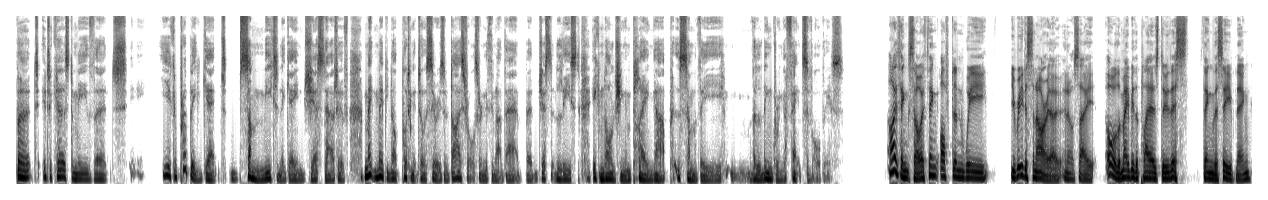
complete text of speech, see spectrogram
But it occurs to me that you could probably get some meat in a game just out of may- maybe not putting it to a series of dice rolls or anything like that, but just at least acknowledging and playing up some of the the lingering effects of all this. I think so. I think often we, you read a scenario and it'll say, oh, maybe the players do this thing this evening.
